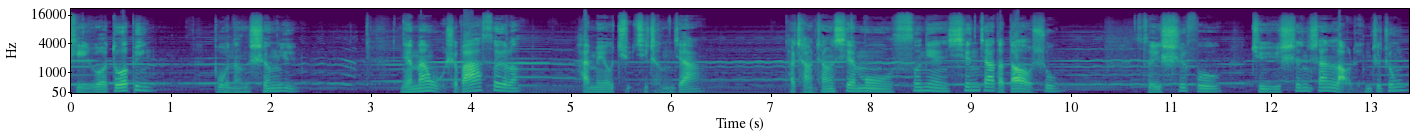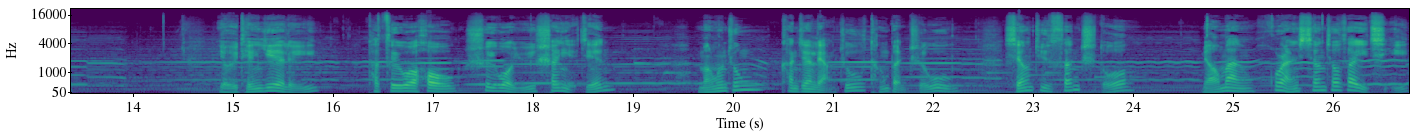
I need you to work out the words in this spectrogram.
体弱多病。不能生育，年满五十八岁了，还没有娶妻成家。他常常羡慕、思念仙家的道术，随师傅居于深山老林之中。有一天夜里，他醉卧后睡卧于山野间，朦胧中看见两株藤本植物相距三尺多，苗蔓忽然相交在一起，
